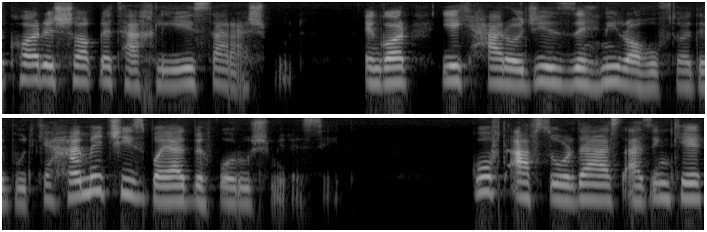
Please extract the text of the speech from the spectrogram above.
کار شاق تخلیه سرش بود انگار یک حراجی ذهنی راه افتاده بود که همه چیز باید به فروش می رسید. گفت افسرده است از اینکه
